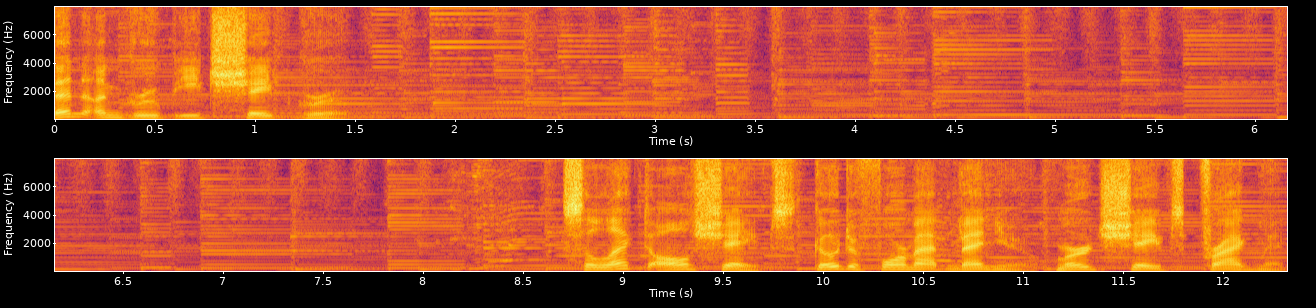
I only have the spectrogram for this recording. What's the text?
Then ungroup each shape group. Select all shapes, go to Format menu, Merge Shapes, Fragment.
